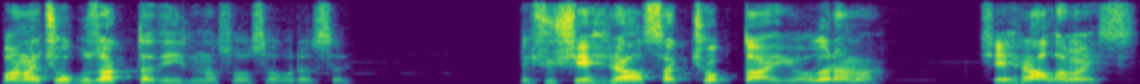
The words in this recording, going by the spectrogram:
Bana çok uzak da değil nasıl olsa burası. E şu şehri alsak çok daha iyi olur ama. Şehri alamayız.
